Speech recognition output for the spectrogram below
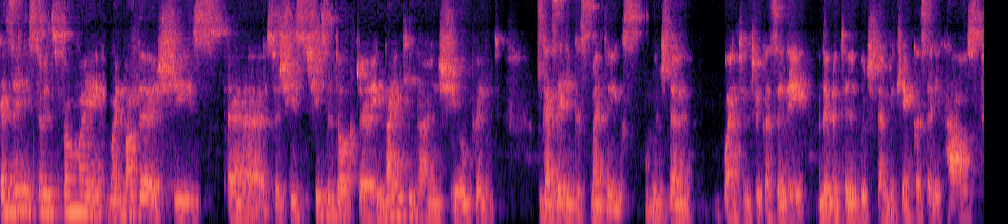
Gazelli, so it's from my my mother. She's uh, so she's she's a doctor. In '99, she opened Gazelli Cosmetics, which then went into Gazelli Limited, which then became Gazelli House.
